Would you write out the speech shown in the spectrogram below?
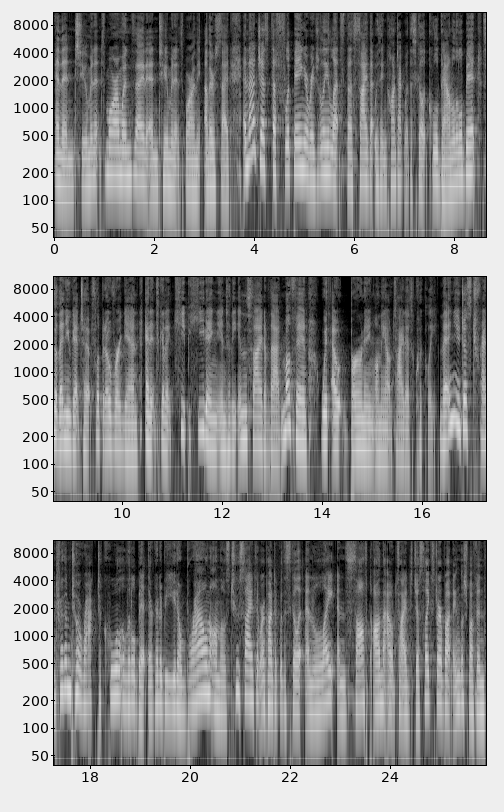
and then two minutes more on one side and two minutes more on the other side. And that just the flipping originally lets the side that was in contact with the skillet cool down a little bit. So then you get to flip it over again and it's going to keep heating into the inside of that muffin without burning on the outside as quickly. Then you just transfer them to a rack to cool a little bit. They're going to be, you know, brown on those two sides that were in contact with the skillet and light and soft on the outsides, just like store bought English muffins.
